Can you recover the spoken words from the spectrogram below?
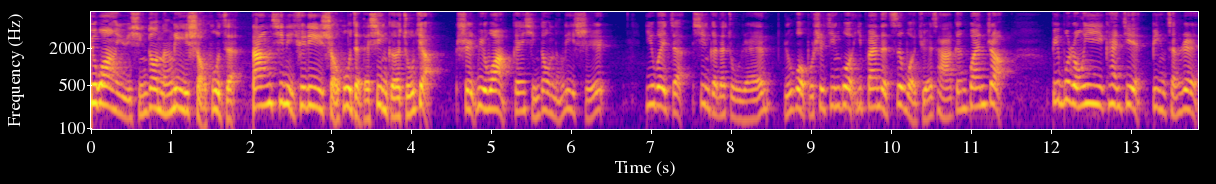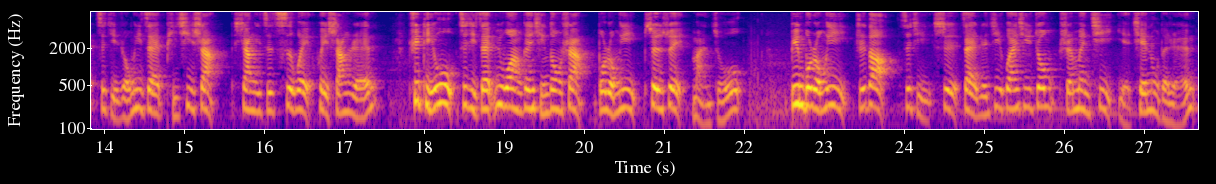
欲望与行动能力守护者，当心理驱力守护者的性格主角是欲望跟行动能力时，意味着性格的主人如果不是经过一般的自我觉察跟关照，并不容易看见并承认自己容易在脾气上像一只刺猬会伤人，去体悟自己在欲望跟行动上不容易顺遂满足，并不容易知道自己是在人际关系中生闷气也迁怒的人。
